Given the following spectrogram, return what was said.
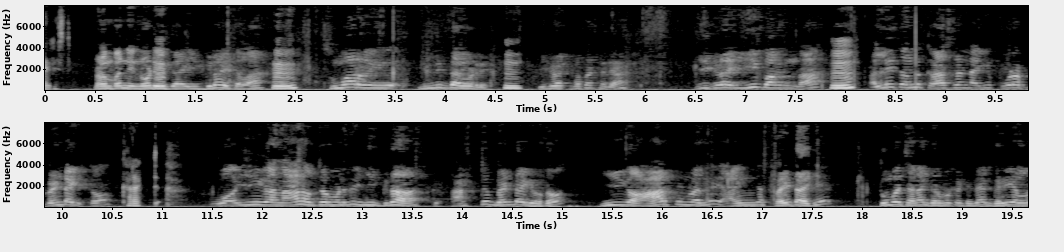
ಮೇಡಮ್ ಬನ್ನಿ ನೋಡಿ ಈಗ ಈ ಗಿಡ ಐತಲ್ಲ ಸುಮಾರು ಇಲ್ಲಿದ್ದ ನೋಡ್ರಿ. ಈ ಗಿಡ ಗೊತ್ತಾಗ್ತದೆ ಈ ಗಿಡ ಈ ಭಾಗದಿಂದ ಅಲ್ಲಿ ತಂದು ಕ್ರಾಸ್ ಗಂಡ್ ಆಗಿ ಪೂರಾ ಬೆಂಡ್ ಆಗಿತ್ತು. ಕರೆಕ್ಟ್ ಈಗ ನಾನು ಅಬ್ಸರ್ವ್ ಮಾಡಿದ್ರೆ ಈ ಗಿಡ ಅಷ್ಟು ಬೆಂಡ್ ಆಗಿರೋದು. ಈಗ ಆರು ತಿಂಗಳಲ್ಲಿ ಹಂಗೆ ಸ್ಟ್ರೈಟ್ ಆಗಿ ತುಂಬಾ ಚೆನ್ನಾಗಿ ಗರ್ಭ ಕಟ್ಟಿದೆ. ಗರಿ ಎಲ್ಲ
